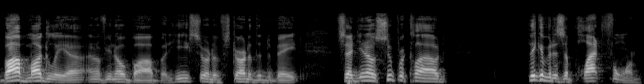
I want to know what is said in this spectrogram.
Bob Muglia, I don't know if you know Bob, but he sort of started the debate, said, you know, supercloud, think of it as a platform,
